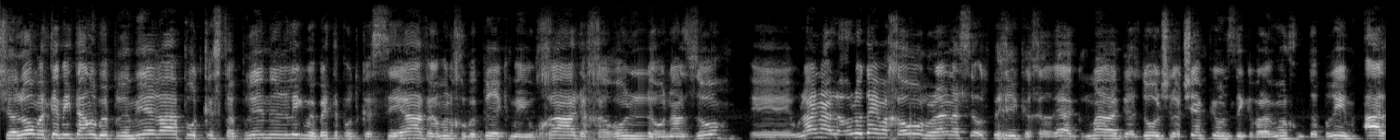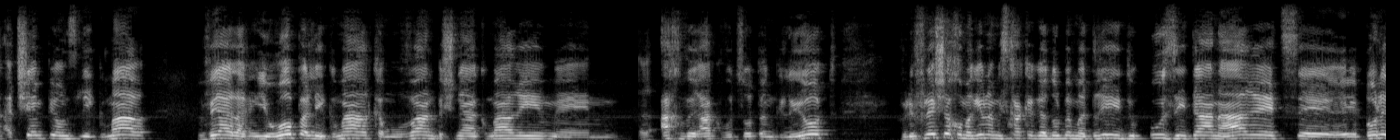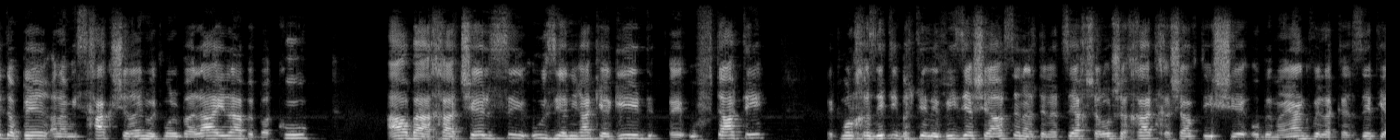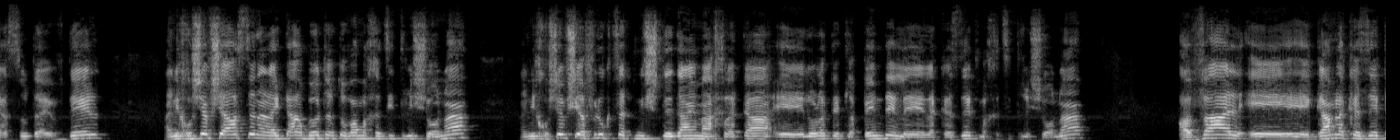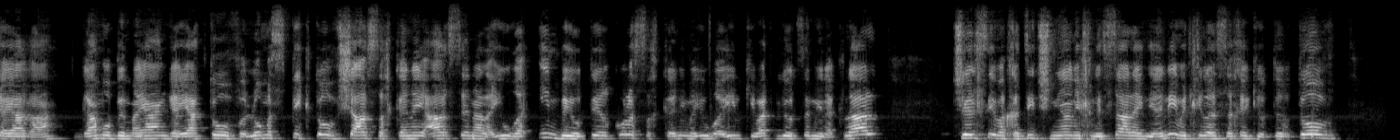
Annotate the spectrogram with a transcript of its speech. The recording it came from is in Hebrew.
שלום, אתם איתנו בפרמיירה, פודקאסט הפרמייר ליג מבית הפודקסייה, והיום אנחנו בפרק מיוחד, אחרון לעונה זו. אה, אולי, לא, לא יודע אם אחרון, אולי נעשה עוד פרק אחרי הגמר הגדול של הצ'מפיונס ליג, אבל היום אנחנו מדברים על הצ'מפיונס ליג גמר ועל היורופה ליג גמר, כמובן בשני הגמרים, אה, אך ורק קבוצות אנגליות. ולפני שאנחנו מגיעים למשחק הגדול במדריד, עוזי דן הארץ, אה, בואו נדבר על המשחק שראינו אתמול בלילה בבקו, 4-1 צ'לסי, עוזי אני רק אגיד, אה, הופתעתי, אתמול חזיתי בטלוויזיה שארסנל תנצח 3-1, חשבתי שאובמיאנג ולקזט יעשו את ההבדל. אני חושב שארסנל הייתה הרבה יותר טובה מחצית ראשונה, אני חושב שהיא אפילו קצת נשדדה עם ההחלטה אה, לא לתת לפנדל אה, לקזט מחצית ראשונה. אבל אה, גם לקזט היה רע, גם אובמיאנג היה טוב, אבל לא מספיק טוב, שאר שחקני ארסנל היו רעים ביותר, כל השחקנים היו רעים, כמעט בלי יוצא מן הכלל. צ'לסי מחצית שנייה נכנסה לעניינים, התחילה לשחק יותר טוב.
